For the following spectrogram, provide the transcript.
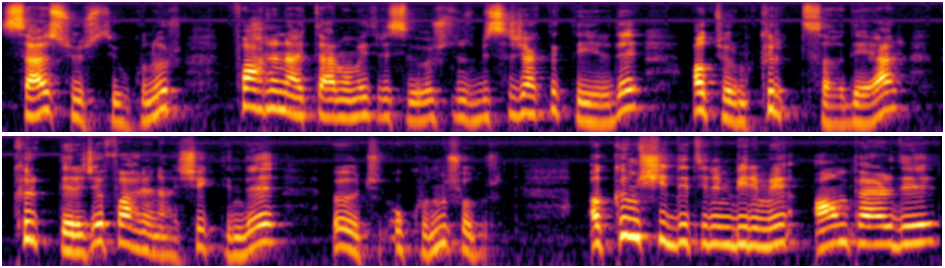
Celsius diye okunur. Fahrenheit termometresiyle ölçtüğünüz bir sıcaklık değeri de atıyorum 40 ise değer 40 derece Fahrenheit şeklinde ölçü okunmuş olur. Akım şiddetinin birimi amperdi.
